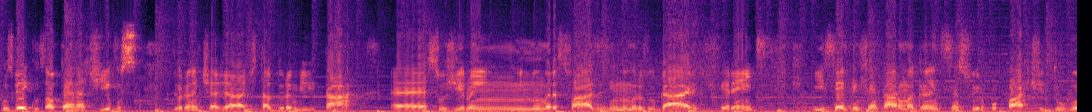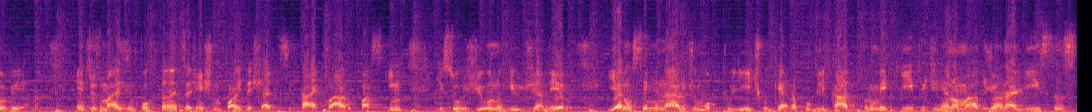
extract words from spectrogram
Os veículos alternativos, durante a, a ditadura militar, é, surgiram em inúmeras fases, em inúmeros lugares diferentes e sempre enfrentaram uma grande censura por parte do governo. Entre os mais importantes, a gente não pode deixar de citar, é claro, o Pasquim, que surgiu no Rio de Janeiro e era um seminário de humor político que era publicado por uma equipe de renomados jornalistas,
